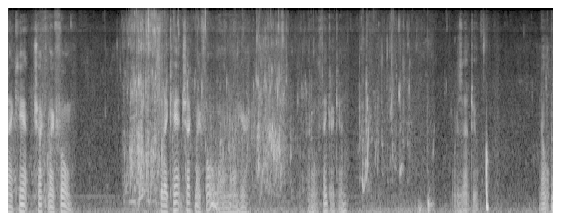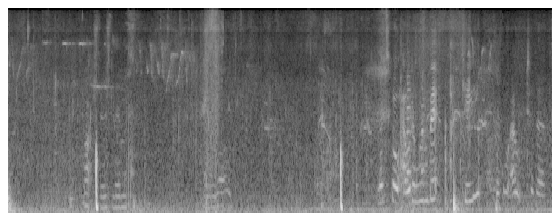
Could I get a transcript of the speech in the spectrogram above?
And I can't check my phone. I said I can't check my phone while I'm on here. I don't think I can. What does that do? No. Watch, there's limbs. Let's go out a little bit, Katie. We'll go out to the.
